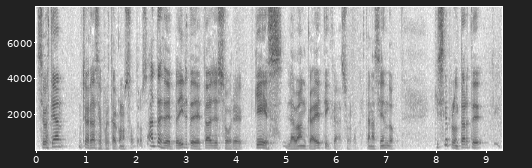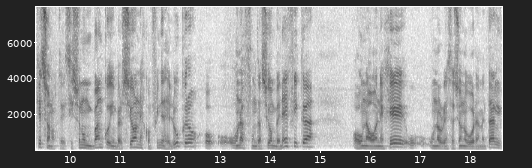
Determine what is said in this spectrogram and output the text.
Sebastián, muchas gracias por estar con nosotros. Antes de pedirte detalles sobre qué es la banca ética, sobre lo que están haciendo, quisiera preguntarte ¿Qué son ustedes? ¿Si son un banco de inversiones con fines de lucro o, una fundación benéfica o una ONG, una organización no gubernamental?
